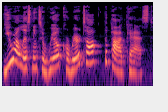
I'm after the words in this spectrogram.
You are listening to Real Career Talk, the podcast.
